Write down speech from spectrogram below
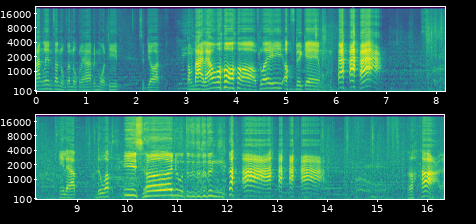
นั่งเล่นสนุกสนุกเลยฮะเป็นโหมดที่สุดยอด ต้องได้แล้ว play of the game นี่เลยครับดูครับอีเซอร์นูตึงตึงตึงตึงฮ่าฮ่าฮ่าฮ่าฮ่าไง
